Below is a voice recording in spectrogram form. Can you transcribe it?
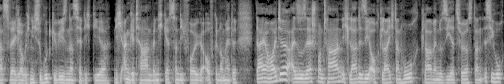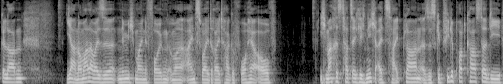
das wäre, glaube ich, nicht so gut gewesen. Das hätte ich dir nicht angetan, wenn ich gestern die Folge aufgenommen hätte. Daher heute, also sehr spontan. Ich lade sie auch gleich dann hoch. Klar, wenn du sie jetzt hörst, dann ist sie hochgeladen. Ja, normalerweise nehme ich meine Folgen immer ein, zwei, drei Tage vorher auf. Ich mache es tatsächlich nicht als Zeitplan. Also es gibt viele Podcaster, die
